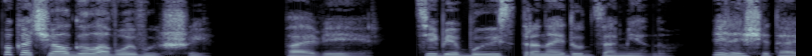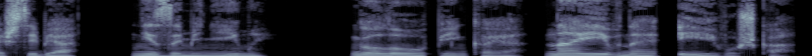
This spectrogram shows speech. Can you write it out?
покачал головой высший. «Поверь, тебе быстро найдут замену. Или считаешь себя незаменимой?» Глупенькая, наивная Ивушка.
